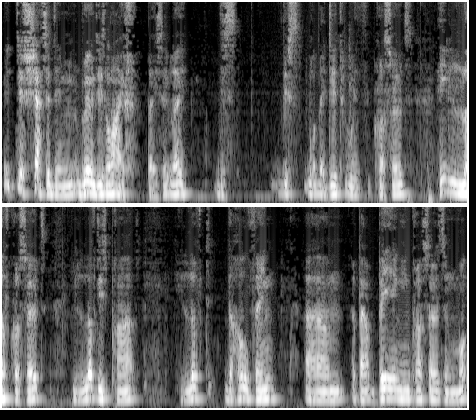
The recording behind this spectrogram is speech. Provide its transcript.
it just shattered him, ruined his life basically. This this what they did with Crossroads. He loved Crossroads. He loved his part. He loved the whole thing um, about being in Crossroads and what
